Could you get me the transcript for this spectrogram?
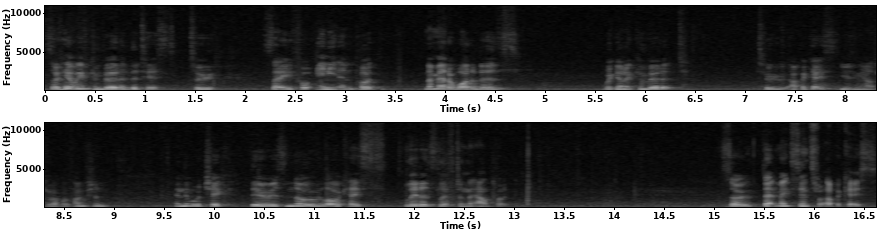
so here we've converted the test to say for any input, no matter what it is, we're going to convert it to uppercase using our upper function, and then we'll check there is no lowercase letters left in the output. So that makes sense for uppercase.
